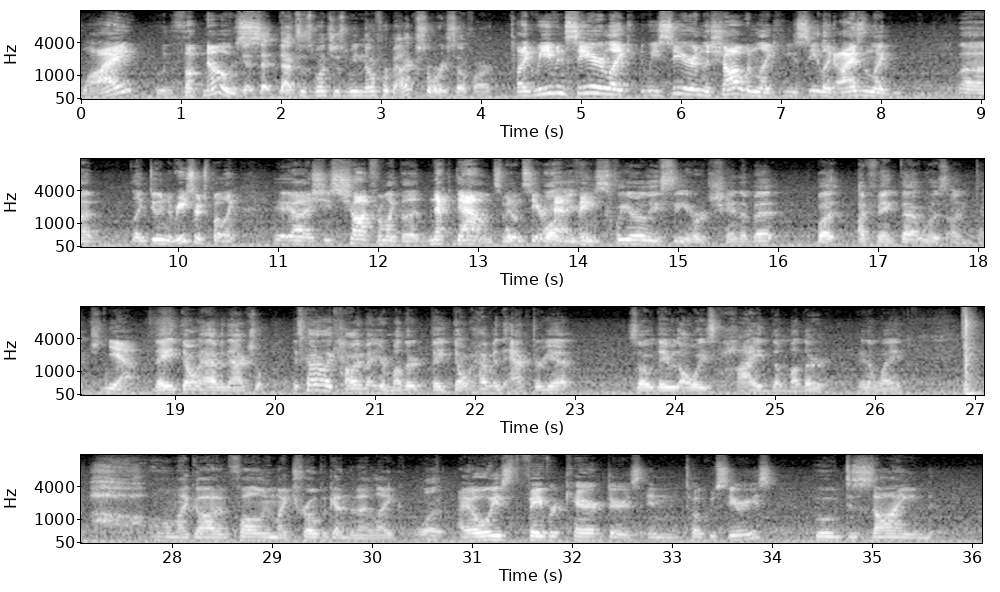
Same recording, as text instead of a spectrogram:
Why? Who the fuck knows? Yeah, that, that's as much as we know for backstory so far. Like we even see her like we see her in the shot when like you see like Aizen like uh like doing the research, but like uh, she's shot from like the neck down, so we don't see her well, head you face. can clearly see her chin a bit, but I think that was unintentional. Yeah. They don't have an actual. It's kind of like How I Met Your Mother. They don't have an actor yet, so they would always hide the mother in a way. Oh my god, I'm following my trope again that I like. What? I always favorite characters in Toku series who designed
